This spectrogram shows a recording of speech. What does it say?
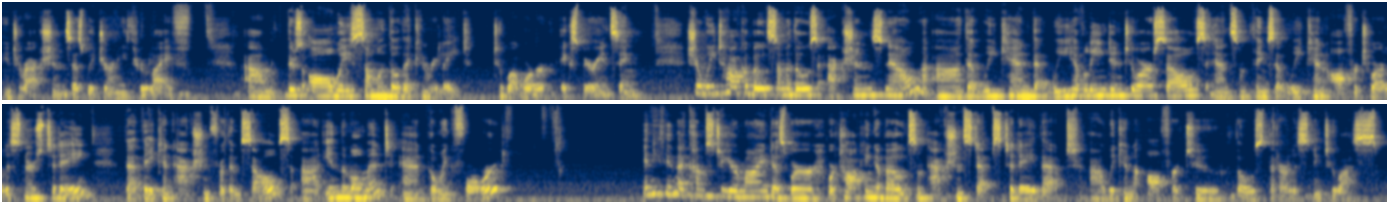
interactions as we journey through life. Um, there's always someone, though, that can relate to what we're experiencing. Shall we talk about some of those actions now uh, that we can, that we have leaned into ourselves, and some things that we can offer to our listeners today that they can action for themselves uh, in the moment and going forward? Anything that comes to your mind as we're we're talking about some action steps today that uh, we can offer to those that are listening to us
